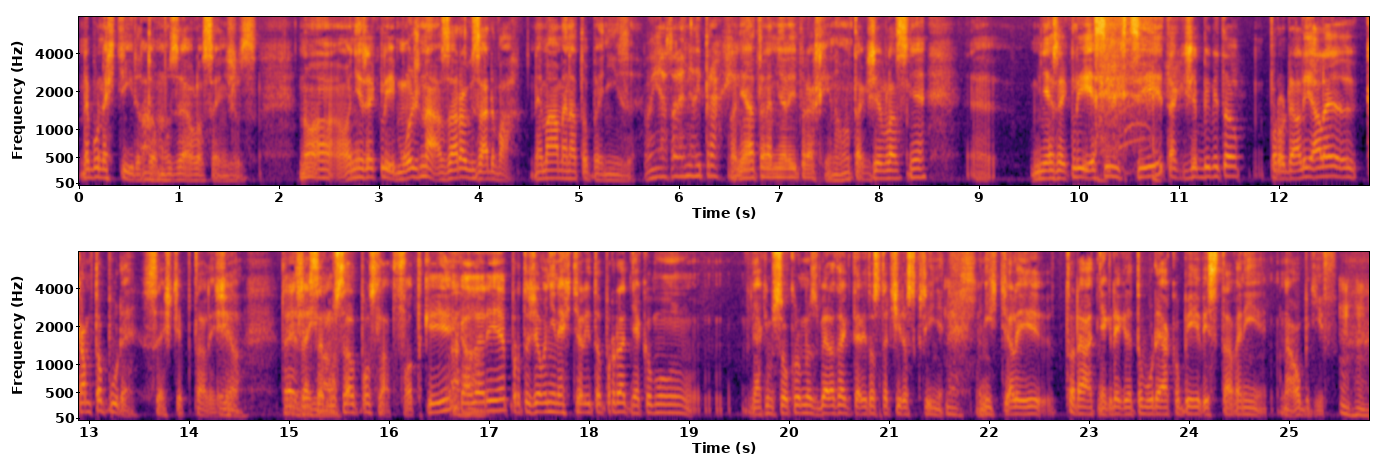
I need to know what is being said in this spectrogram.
nebo nechtějí do toho muzea v Los Angeles. No a oni řekli, možná za rok, za dva, nemáme na to peníze. Oni na to neměli prachy. Oni na to neměli prachy, no, takže vlastně eh, mě řekli, jestli ji chci, takže by mi to prodali, ale kam to půjde, se ještě ptali, že Jo, to je takže jsem musel poslat fotky Aha. galerie, protože oni nechtěli to prodat někomu, nějakým soukromým sběrateli, který to stačí do skříně. Jasně. Oni chtěli to dát někde, kde to bude jakoby vystavený na obdiv. Mhm. Mm-hmm.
